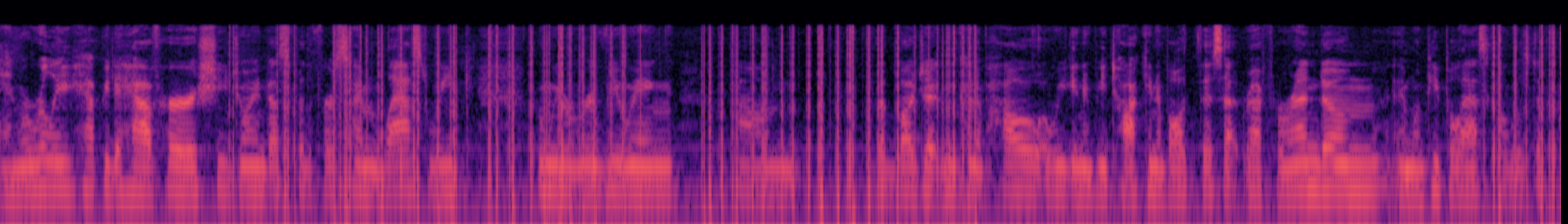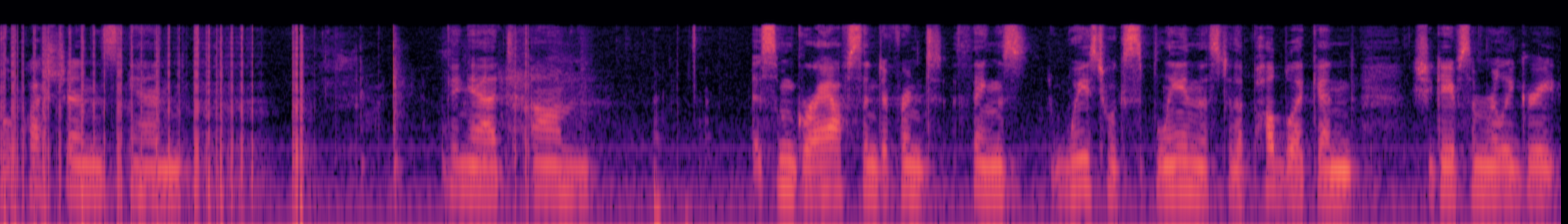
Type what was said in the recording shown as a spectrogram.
and we're really happy to have her. She joined us for the first time last week when we were reviewing, um, the budget and kind of how are we going to be talking about this at referendum and when people ask all those difficult questions and looking at um, some graphs and different things, ways to explain this to the public, and she gave some really great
